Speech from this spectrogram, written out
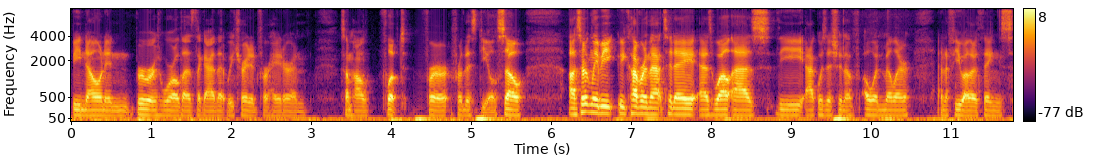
be known in Brewers world as the guy that we traded for Hader and somehow flipped for for this deal. So uh, certainly be, be covering that today, as well as the acquisition of Owen Miller and a few other things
